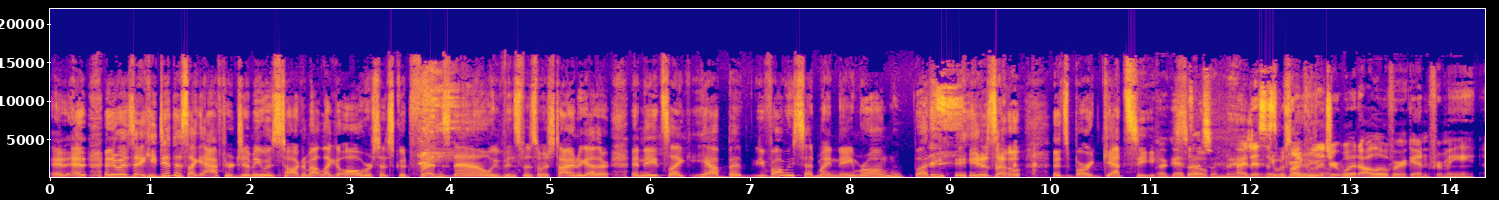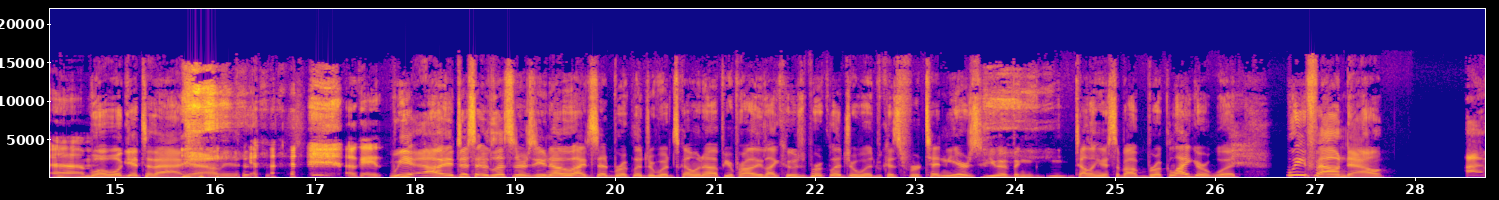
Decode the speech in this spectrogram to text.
And, and and it was he did this like after Jimmy was talking about like oh we're such good friends now. We've been spending so much time together. And Nate's like yeah but you've always said my name wrong buddy. So it's Bargetzi Bargatze. so That's amazing. All right, this is It was like- Ligertwood all over again for me. Um, well we'll get to that yeah I mean, okay, we uh, just uh, listeners you know I said Brooke Ligertwood's coming up. You're probably like who's Brooke Ligertwood because for ten years you have been telling us about Brooke Ligertwood we found out I,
